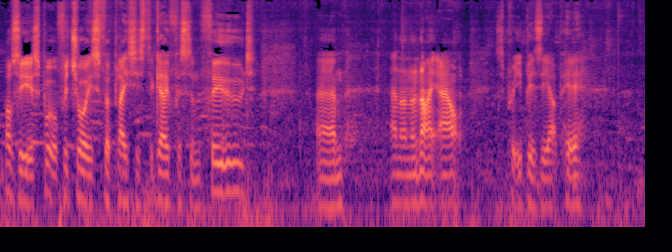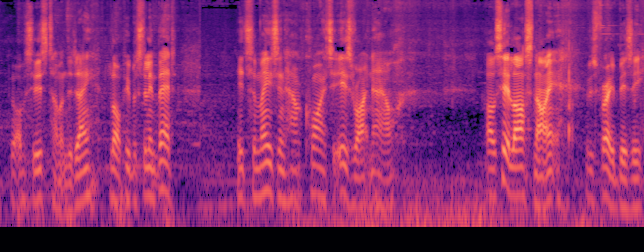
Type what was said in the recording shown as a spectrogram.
Obviously you're spoiled for choice for places to go for some food um, and on a night out it's pretty busy up here. But obviously this time of the day, a lot of people are still in bed. It's amazing how quiet it is right now. I was here last night, it was very busy.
